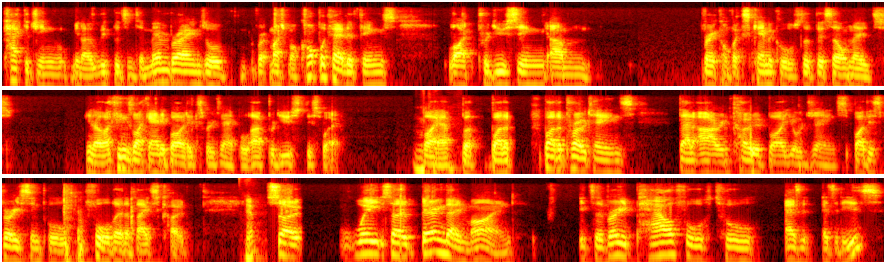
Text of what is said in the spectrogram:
packaging you know lipids into membranes, or much more complicated things like producing um, very complex chemicals that the cell needs you know, like things like antibiotics, for example, are produced this way by our, by, by the by the proteins that are encoded by your genes by this very simple four-letter base code. Yep. So we so bearing that in mind, it's a very powerful tool as it as it is.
